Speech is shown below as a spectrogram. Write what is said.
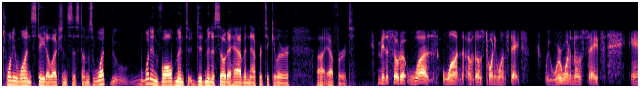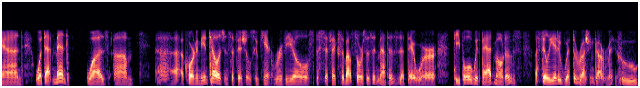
21 state election systems. What what involvement did Minnesota have in that particular uh, effort? Minnesota was one of those 21 states. We were one of those states, and what that meant was. Um, uh, according to the intelligence officials who can't reveal specifics about sources and methods, that there were people with bad motives affiliated with the Russian government who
